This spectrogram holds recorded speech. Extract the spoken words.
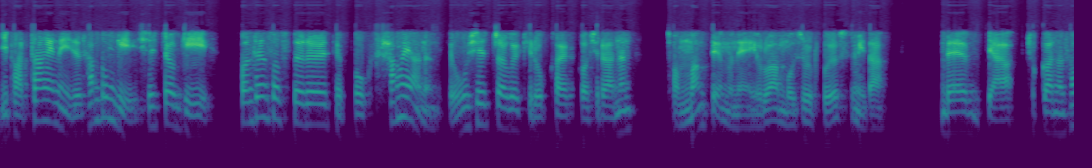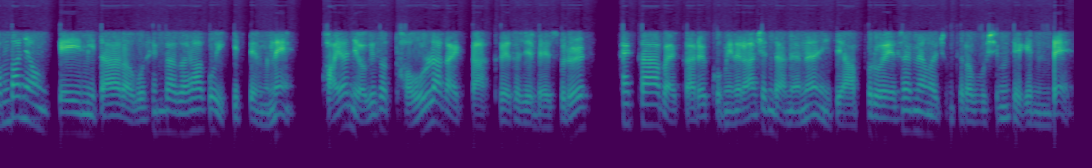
이 바탕에는 이제 3분기 실적이 컨센서스를 대폭 상회하는 호실적을 기록할 것이라는 전망 때문에 이러한 모습을 보였습니다. 근데 야, 주가는 선반영 게임이다라고 생각을 하고 있기 때문에 과연 여기서 더 올라갈까? 그래서 이제 매수를 할까 말까를 고민을 하신다면은 이제 앞으로의 설명을 좀 들어보시면 되겠는데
